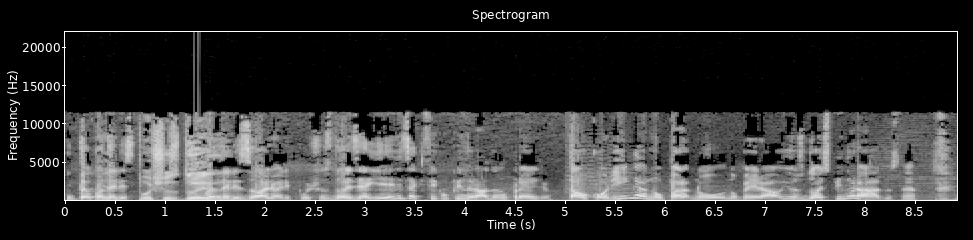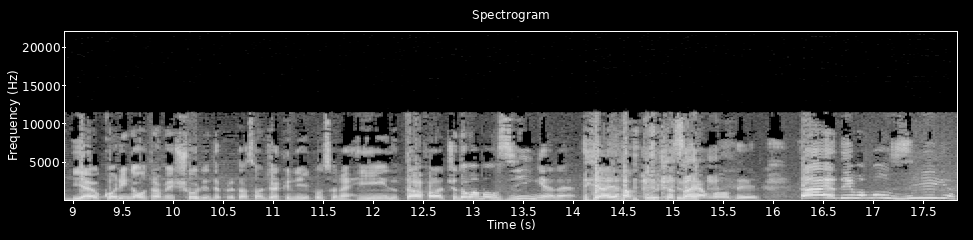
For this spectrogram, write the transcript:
Então quando Ele eles. puxa os dois, Quando né? eles olham, ele puxa os dois, e aí eles é que ficam pendurados no prédio. Tá o Coringa no, no, no beiral e os dois pendurados, né? E aí o Coringa, outra vez, show de interpretação de Jack Nicholson, né? Rindo, tava falando, te dou uma mãozinha, né? E aí ela puxa, sai a mão dele. Ah, eu dei uma mãozinha.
